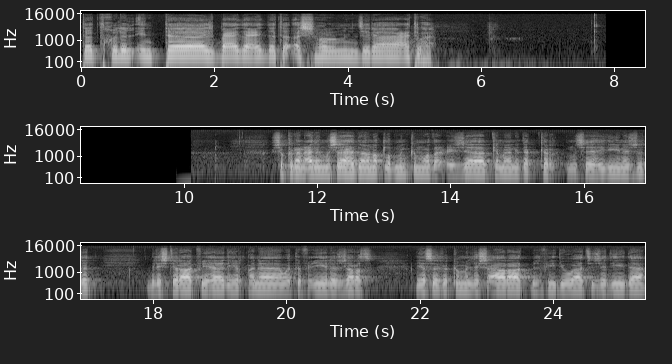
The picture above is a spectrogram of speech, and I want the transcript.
تدخل الإنتاج بعد عدة أشهر من زراعتها. شكرا على المشاهدة ونطلب منكم وضع إعجاب. كما نذكر المشاهدين الجدد بالاشتراك في هذه القناة وتفعيل الجرس ليصلكم الإشعارات بالفيديوهات الجديدة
